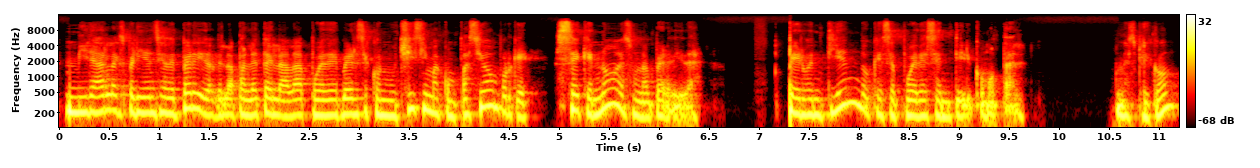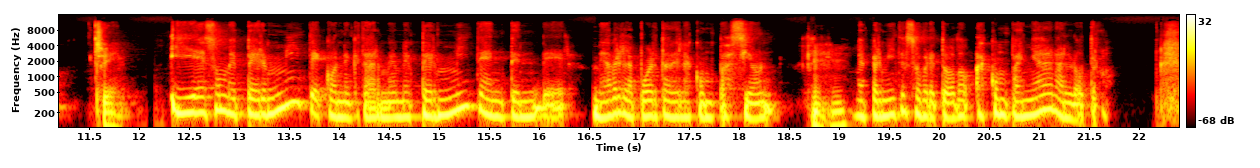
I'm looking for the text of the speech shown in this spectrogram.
mirar la experiencia de pérdida de la paleta helada puede verse con muchísima compasión porque sé que no es una pérdida, pero entiendo que se puede sentir como tal. ¿Me explico? Sí. Y eso me permite conectarme, me permite entender, me abre la puerta de la compasión, me permite sobre todo acompañar al otro.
